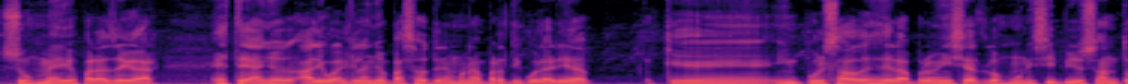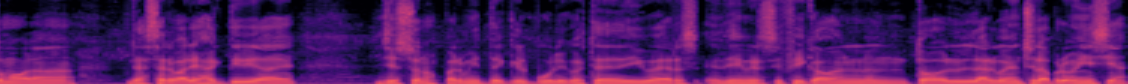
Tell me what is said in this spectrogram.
sus medios para llegar. Este año, al igual que el año pasado, tenemos una particularidad que, impulsado desde la provincia, los municipios han tomado la, de hacer varias actividades y eso nos permite que el público esté diversificado en, todo el largo y ancho de la provincia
